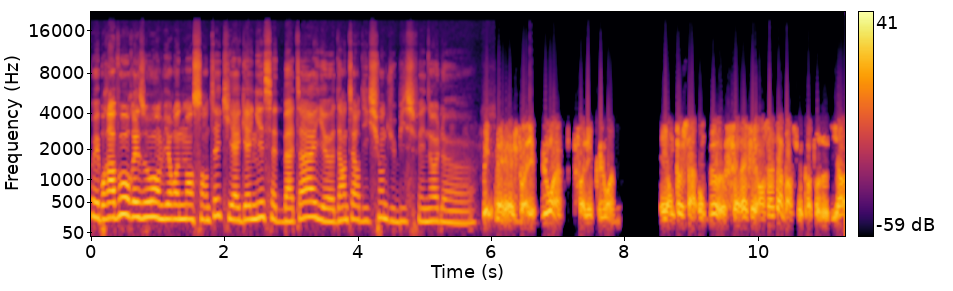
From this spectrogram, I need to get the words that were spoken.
Oui, bravo au réseau environnement santé qui a gagné cette bataille euh, d'interdiction du bisphénol. Oui, mais il faut aller plus loin. Il faut aller plus loin. Et on peut, ça, on peut faire référence à ça parce que quand on nous dit ah,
